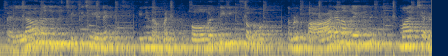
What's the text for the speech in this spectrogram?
അപ്പം എല്ലാവരും അതൊന്ന് ചെക്ക് ചെയ്യണേ. ഇനി നമ്മൾ ഓവർ തിങ്കിങ് സ്വഭാവം നമ്മൾ പാടെ നമ്മളേക്കൊന്ന് മാറ്റിയാണ്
